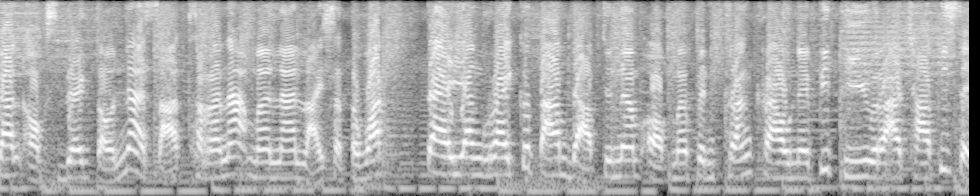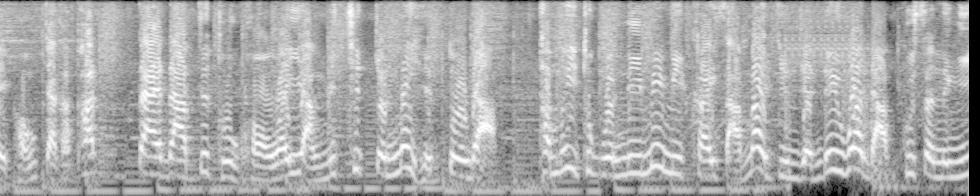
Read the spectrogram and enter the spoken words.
การออกแสดงต่อหน้าสาธารณะมานานหลายศตวรรษ แต่อย่างไรก็ตามดาบจะนำออกมาเป็นครั้งคราวในพิธีราชาพิเศษของจักรพรรดิแต่ดาบจะถูกห่อไว้อย่างมิดชิดจนไม่เห็นตัวดาบทำให้ทุกวันนี้ไม่มีใครสามารถยืนยันได้ว่าดาบคุซันงิ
